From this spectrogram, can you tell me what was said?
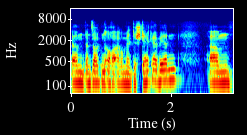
ähm, dann sollten eure Argumente stärker werden. Ähm,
